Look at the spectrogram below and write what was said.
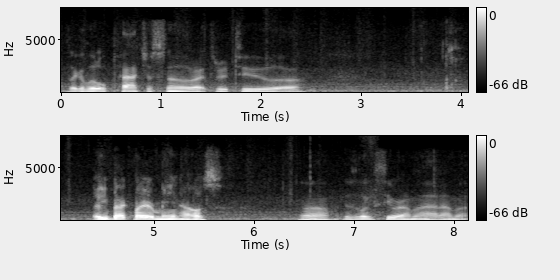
It's like a little patch of snow right through two. Uh, Are you back by your main house? oh, just look, see where I'm at. I'm a,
